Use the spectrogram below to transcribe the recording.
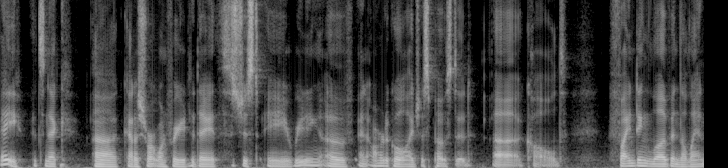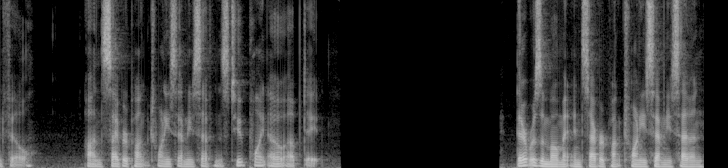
Hey, it's Nick. Uh, got a short one for you today. This is just a reading of an article I just posted uh, called Finding Love in the Landfill on Cyberpunk 2077's 2.0 update. There was a moment in Cyberpunk 2077,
